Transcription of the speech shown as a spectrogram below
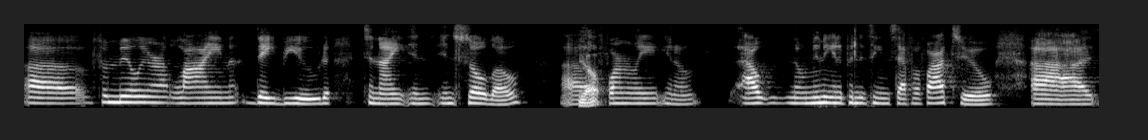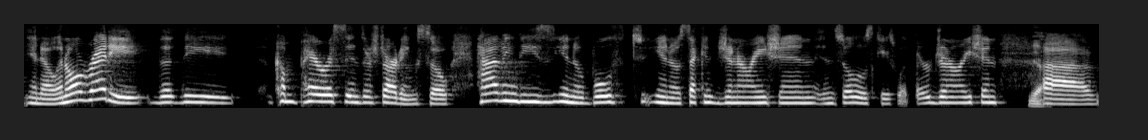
uh, familiar line debuted tonight in in Solo. Uh, Yep. Formerly, you know, out known in the independent scene, Sefa Fatu. Uh, you know, and already the the comparisons are starting. So having these, you know, both you know, second generation in Solo's case, what third generation Yeah. uh,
